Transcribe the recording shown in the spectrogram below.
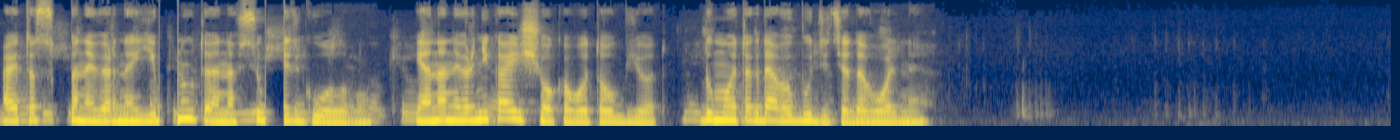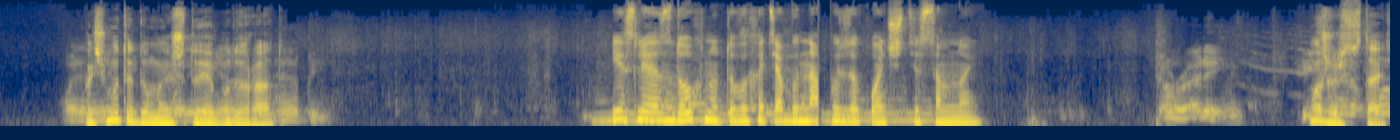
А эта сука, наверное, ебнутая на всю, блядь, голову. И она наверняка еще кого-то убьет. Думаю, тогда вы будете довольны. Почему ты думаешь, что я буду рад? Если я сдохну, то вы хотя бы нахуй закончите со мной. Можешь встать.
